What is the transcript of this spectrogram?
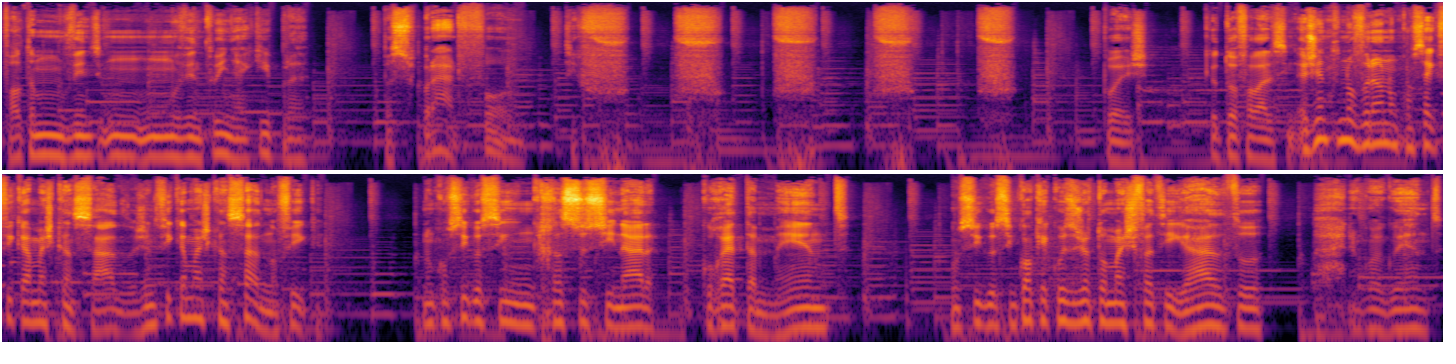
falta-me um vento, um, uma ventoinha aqui para, para soprar fogo. Tipo, pois, que eu estou a falar assim. A gente no verão não consegue ficar mais cansado, a gente fica mais cansado, não fica? Não consigo assim raciocinar corretamente. Consigo assim, qualquer coisa já estou mais fatigado, estou. Ai, não aguento.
